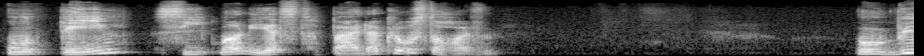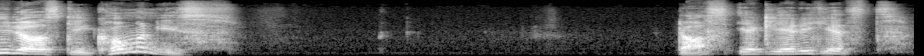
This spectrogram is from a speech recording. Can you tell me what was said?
Und den sieht man jetzt bei der Klosterhäufen. Und wie das gekommen ist, das erkläre ich jetzt.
